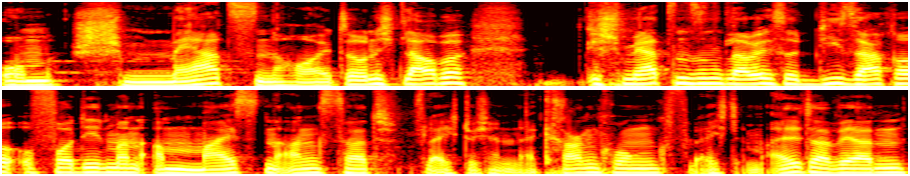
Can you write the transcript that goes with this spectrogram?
um Schmerzen heute. Und ich glaube, die Schmerzen sind, glaube ich, so die Sache, vor denen man am meisten Angst hat. Vielleicht durch eine Erkrankung, vielleicht im Alter werden.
